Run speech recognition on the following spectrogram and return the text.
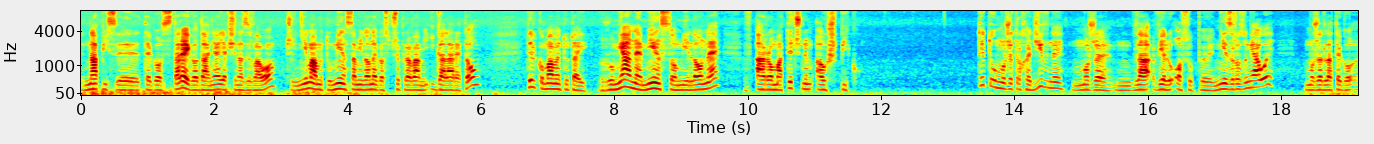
napis y, tego starego dania, jak się nazywało, czyli nie mamy tu mięsa mielonego z przyprawami i galaretą, tylko mamy tutaj rumiane mięso mielone w aromatycznym auszpiku. Tytuł może trochę dziwny, może mm, dla wielu osób y, niezrozumiały, może dlatego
